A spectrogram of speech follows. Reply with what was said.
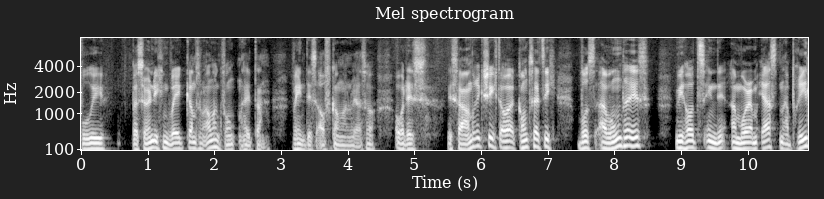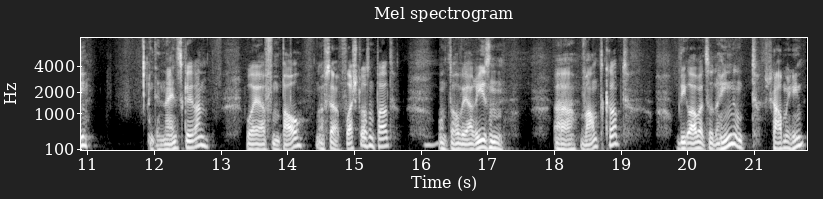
wo ich persönlichen Weg ganz einen anderen gefunden hätte, dann, wenn das aufgegangen wäre. So. Aber das ist eine andere Geschichte. Aber grundsätzlich, was ein Wunder ist, wie hat es einmal am 1. April in den 90er Jahren, war ich auf dem Bau, auf so einer Forststraße gebaut. Und da habe ich eine riesen äh, Wand gehabt. Und ich arbeite so dahin und schaue mich hin,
